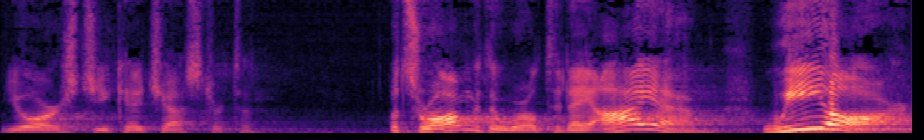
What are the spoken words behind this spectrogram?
Yours, G.K. Chesterton. What's wrong with the world today? I am. We are.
